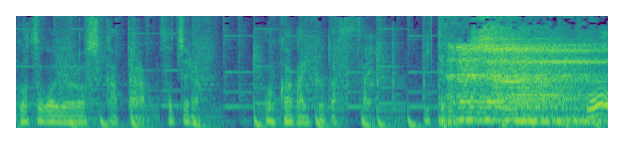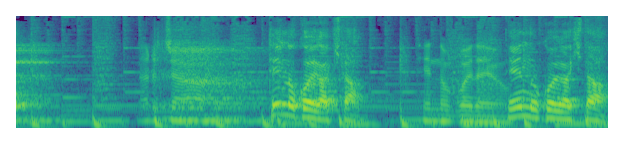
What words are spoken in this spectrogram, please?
ご都合よろしかったらそちらお伺いください。行ってください。なるちゃん。お天の声が来た。天の声だよ。天の声が来た。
